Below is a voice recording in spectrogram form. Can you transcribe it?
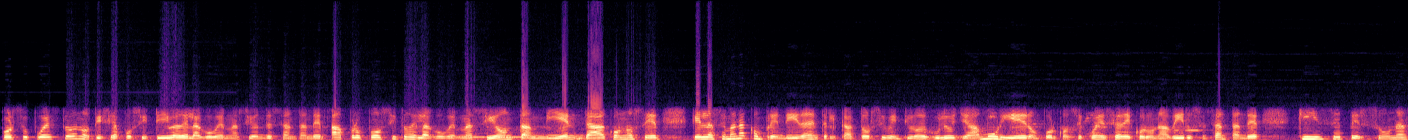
Por supuesto, noticia positiva de la gobernación de Santander. A propósito de la gobernación, también da a conocer que en la semana comprendida entre el 14 y 21 de julio ya murieron por consecuencia de coronavirus en Santander 15 personas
